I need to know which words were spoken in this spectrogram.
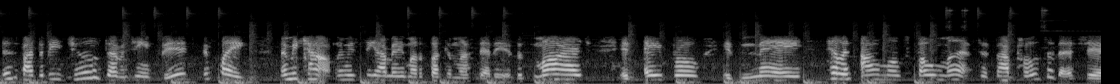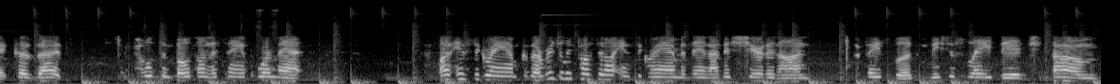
This is about to be June 17th, bitch. It's like, let me count. Let me see how many motherfucking months that is. It's March. It's April. It's May. Hell, it's almost four months since I posted that shit because I posted them both on the same format on Instagram because I originally posted on Instagram and then I just shared it on Facebook. Misha Slay, bitch. Um,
